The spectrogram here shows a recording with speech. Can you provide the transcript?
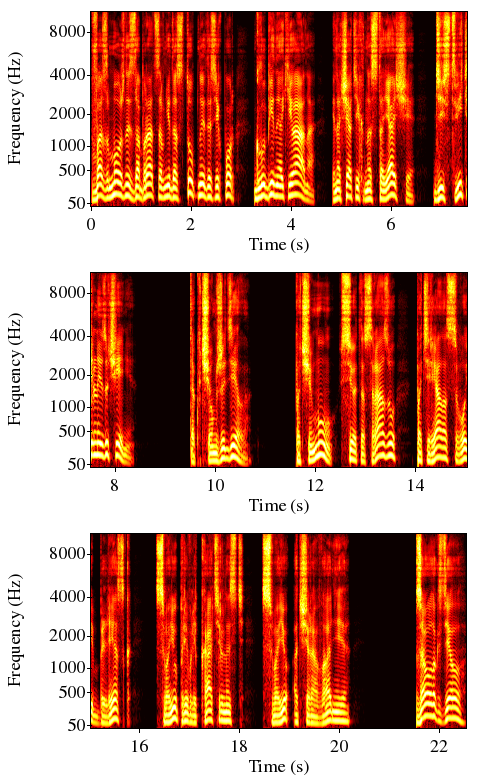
возможность забраться в недоступные до сих пор глубины океана и начать их настоящее, действительное изучение. Так в чем же дело? Почему все это сразу потеряло свой блеск, свою привлекательность, свое очарование? Зоолог сделал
